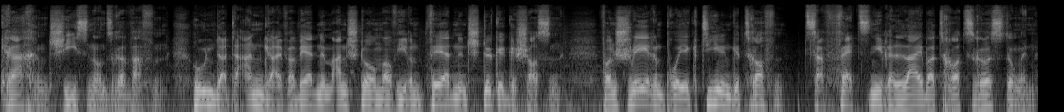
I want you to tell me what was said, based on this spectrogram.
Krachend schießen unsere Waffen. Hunderte Angreifer werden im Ansturm auf ihren Pferden in Stücke geschossen, von schweren Projektilen getroffen, zerfetzen ihre Leiber trotz Rüstungen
